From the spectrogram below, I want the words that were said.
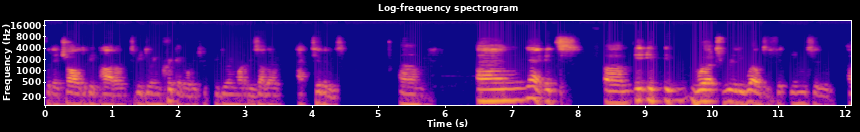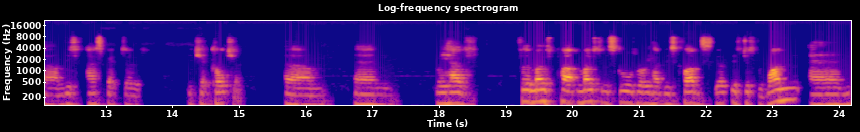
for their child to be part of, to be doing cricket or to be doing one of these other activities. Um, and yeah, it's um, it, it, it, works really well to fit into um, this aspect of the Czech culture. Um, and we have, for the most part, most of the schools where we have these clubs, there's just one, and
